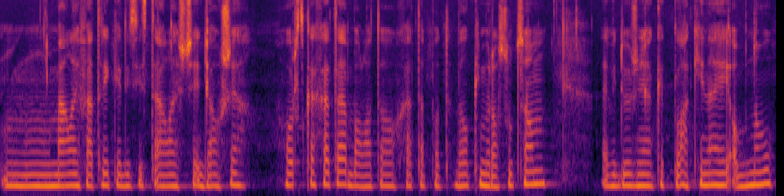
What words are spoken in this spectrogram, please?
mm, Malej Fatry, kedy si stála ešte ďalšia horská chata, bola to chata pod veľkým rozsudcom. Eviduješ nejaké tlaky na jej obnovu?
